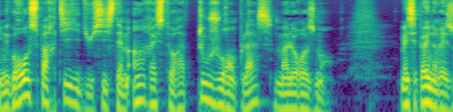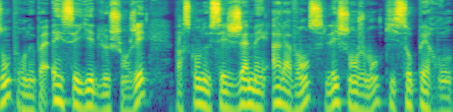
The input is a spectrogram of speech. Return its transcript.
Une grosse partie du système 1 restera toujours en place, malheureusement. Mais ce n'est pas une raison pour ne pas essayer de le changer, parce qu'on ne sait jamais à l'avance les changements qui s'opéreront.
